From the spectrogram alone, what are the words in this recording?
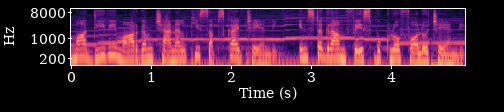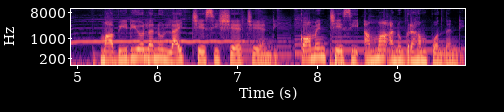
మా దీవి మార్గం ఛానల్కి సబ్స్క్రైబ్ చేయండి. ఇన్స్టాగ్రామ్ ఫేస్బుక్లో ఫాలో చేయండి. మా వీడియోలను లైక్ చేసి షేర్ చేయండి. కామెంట్ చేసి అమ్మ అనుగ్రహం పొందండి.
